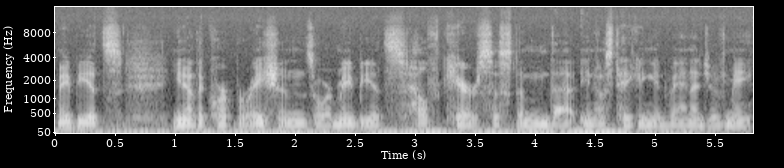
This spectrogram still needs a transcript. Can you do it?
maybe it's, you know, the corporations or maybe it's healthcare system that, you know, is taking advantage of me.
